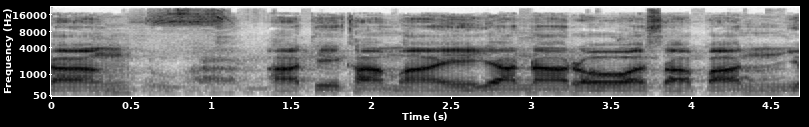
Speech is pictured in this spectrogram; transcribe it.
คังอธิคามัยยานโรสปัญโย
